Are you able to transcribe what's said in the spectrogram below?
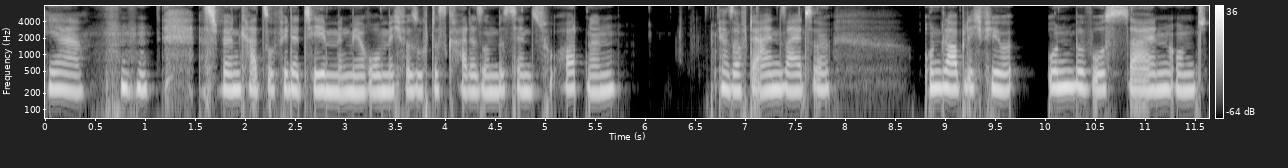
ja, es schwirren gerade so viele Themen in mir rum. Ich versuche das gerade so ein bisschen zu ordnen. Also auf der einen Seite unglaublich viel Unbewusstsein und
